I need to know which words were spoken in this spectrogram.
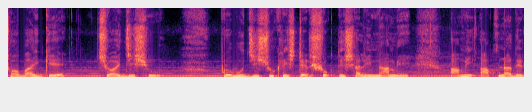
সবাইকে জয় যিশু। প্রভু যীশু খ্রিস্টের শক্তিশালী নামে আমি আপনাদের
